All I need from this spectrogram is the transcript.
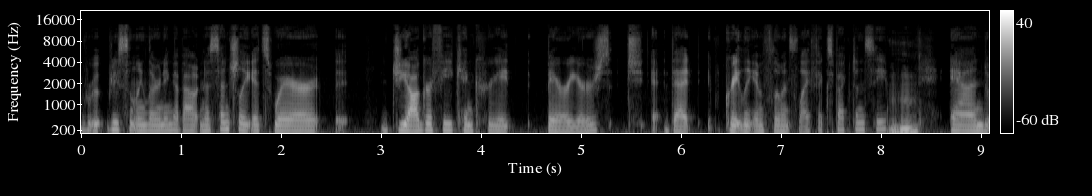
re- recently learning about, and essentially, it's where uh, geography can create barriers to, that greatly influence life expectancy. And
